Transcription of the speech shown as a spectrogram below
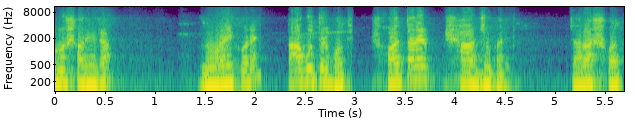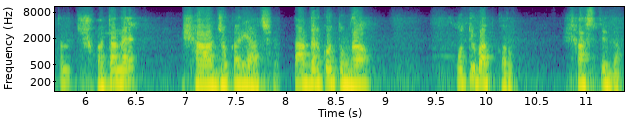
অনুসারীরা লড়াই করে তাগুতের পথে শয়তানের সাহায্যকারী। যারা শয়তান, শয়তানের সাহায্যকারী আছে, তাদেরকেও তোমরা প্রতিবাদ করো, শাস্তি দাও।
